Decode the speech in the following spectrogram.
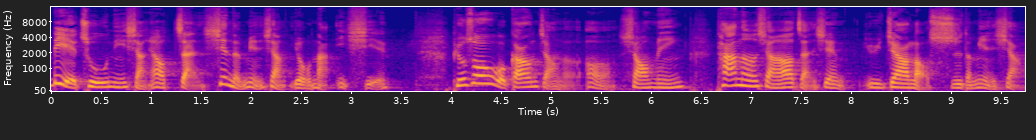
列出你想要展现的面相有哪一些。比如说我刚刚讲了，哦，小明他呢想要展现瑜伽老师的面相、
